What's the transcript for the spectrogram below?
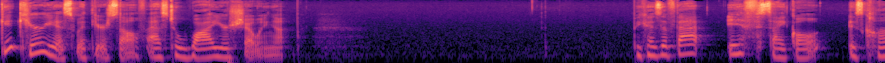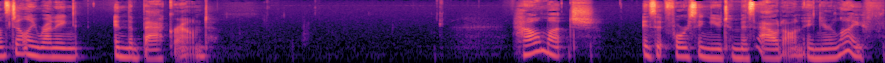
Get curious with yourself as to why you're showing up. Because if that if cycle is constantly running in the background, how much is it forcing you to miss out on in your life?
